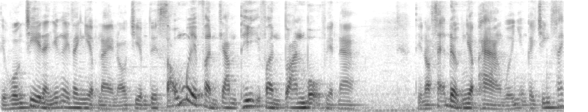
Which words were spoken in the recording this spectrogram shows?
Thì huống chi là những cái doanh nghiệp này nó chiếm tới 60% thị phần toàn bộ Việt Nam. Thì nó sẽ được nhập hàng với những cái chính sách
